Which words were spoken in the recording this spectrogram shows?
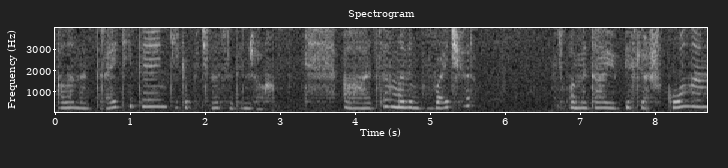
Але на третій день тільки починався один жах. А це в мене був вечір. Я пам'ятаю, після школи.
